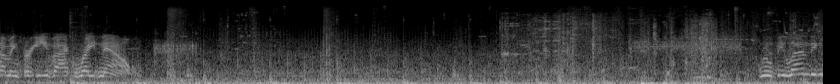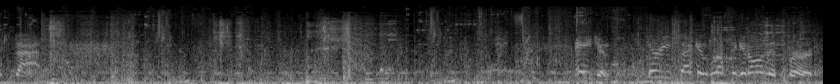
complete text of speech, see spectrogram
Incoming for evac right now. We'll be landing stat. Agents, 30 seconds left to get on this bird.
